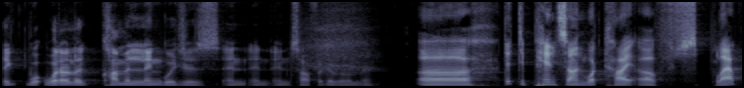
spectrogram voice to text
like what what are the common languages in in, in software development? Uh, that depends on what kind of splat,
